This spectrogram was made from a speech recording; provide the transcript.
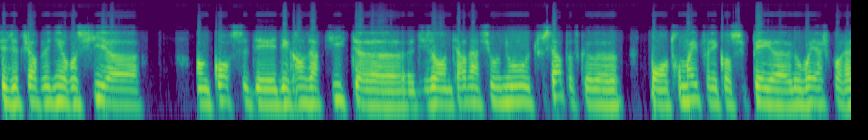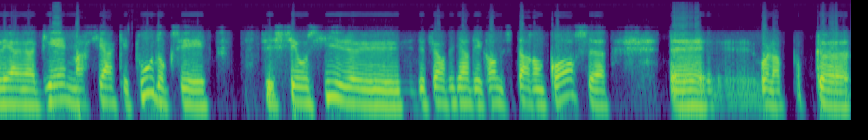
c'est de faire venir aussi euh, en Corse des, des grands artistes, euh, disons internationaux, tout ça, parce que bon, autrement, il fallait qu'on se paye euh, le voyage pour aller à Vienne, Marciac et tout. Donc, c'est, c'est, aussi euh, de faire venir des grandes stars en Corse, euh, voilà, pour que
